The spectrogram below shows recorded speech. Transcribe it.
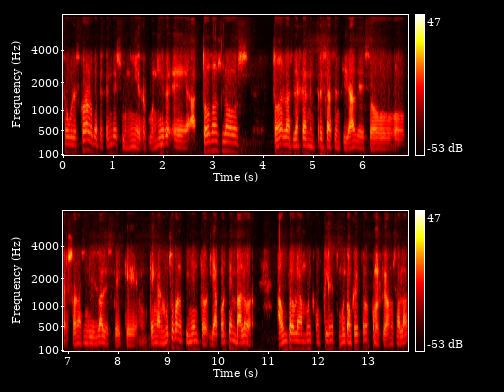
Segurescola lo que pretende es unir, unir eh, a todos los todas las ya sean empresas, entidades o, o personas individuales que, que tengan mucho conocimiento y aporten valor a un problema muy concreto, muy concreto como el que vamos a hablar,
